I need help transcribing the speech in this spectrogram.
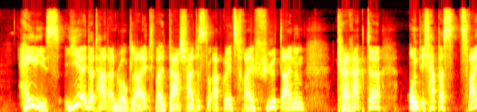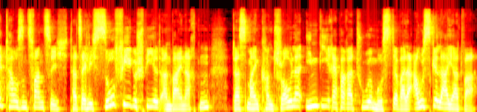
Hades, hier in der Tat ein Roguelite, weil da schaltest du Upgrades frei für deinen Charakter. Und ich habe das 2020 tatsächlich so viel gespielt an Weihnachten, dass mein Controller in die Reparatur musste, weil er ausgeleiert war.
